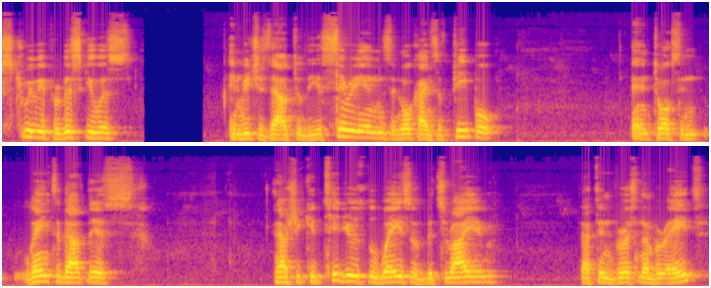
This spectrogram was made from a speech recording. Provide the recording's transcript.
extremely promiscuous, and reaches out to the Assyrians and all kinds of people and talks in length about this. How she continues the ways of Mitzrayim. That's in verse number 8.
